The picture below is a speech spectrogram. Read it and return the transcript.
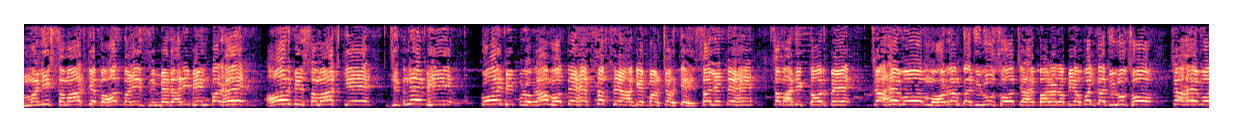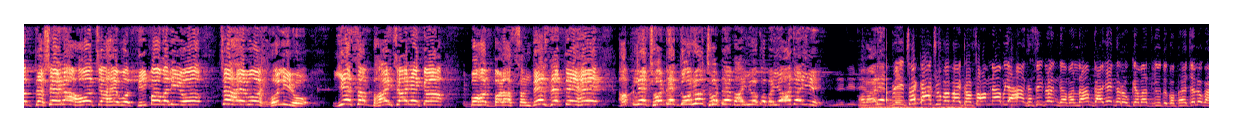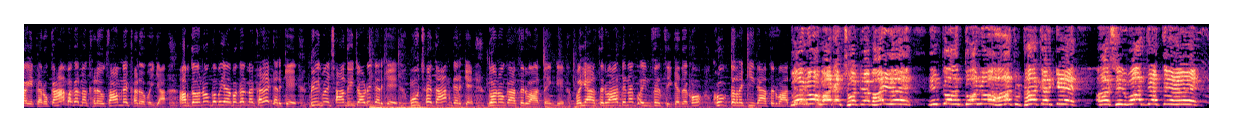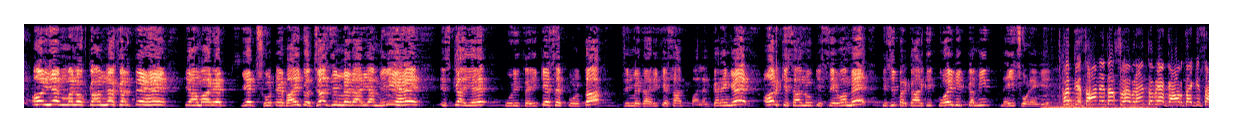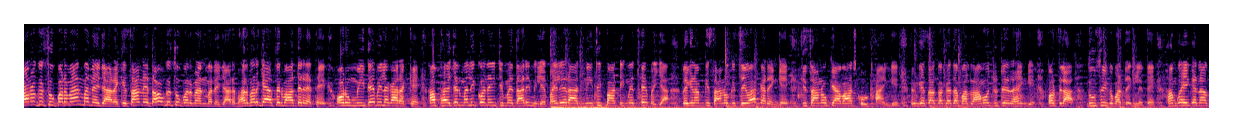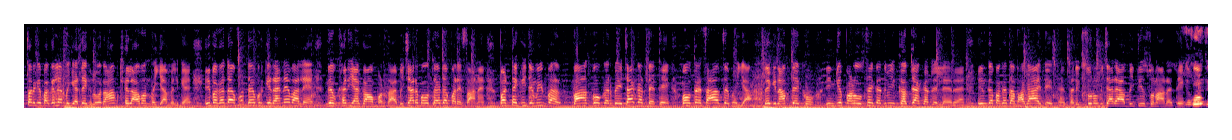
मलिक समाज के बहुत बड़ी ज़िम्मेदारी भी इन पर है। और भी समाज के जितने भी कोई भी प्रोग्राम होते हैं, सबसे आगे बढ़ चढ़ के हिस्सा लेते हैं। सामाजिक तौर पे, चाहे वो मुहर्रम का जुलूस हो, चाहे बारह रबी अव्वल का जुलूस हो, चाहे वो दशहरा हो, चाहे वो दीपावली हो, चाहे वो होली हो, ये सब भाईचारे का बहुत बड़ा संदेश देते हैं। अपने छोटे, दोनों छोटे भाइयों को भैया आ जाइए। हमारे पीछे कहाँ छुपे बैठो सामने अब यहाँ घसीट रहे बलराम का आगे करो के बाद युद्ध को फैसलो आगे करो कहाँ बगल में खड़े हो? सामने खड़े हो भैया। अब दोनों को भैया बगल में खड़े करके बीच में छांदी चौड़ी करके मुँह छेतान करके दोनों का आशीर्वाद देंगे। भैया आशीर्वाद देना कोई इनसे सीखे देखो खूब तरक्की का आशीर्वाद। दोनों हमारे छोटे भाई है इनको हम दोनों हाथ उठा करके आशीर्वाद देते हैं और ये मनोकामना करते हैं कि हमारे ये छोटे भाई को जो जिम्मेदारियाँ मिली है इसका ये पूरी तरीके से पूर्णता ज़िम्मेदारी के साथ पालन करेंगे और किसानों की सेवा में किसी प्रकार की कोई भी कमी नहीं छोड़ेंगे। अब किसान नेता स्वयं तो भैया कहा था, किसानों के सुपरमैन बने जा रहे किसान नेताओं के सुपरमैन बने जा रहे भर भर के आशीर्वाद दे रहे थे और उम्मीदें भी लगा रखे अब फैजल मलिक को नई ज़िम्मेदारी मिली पहले राजनीतिक पार्टी में थे भैया, लेकिन अब किसानों की सेवा करेंगे। किसानों की आवाज़ को उठाएँगे। इनके साथ बकायदा बलरामो जुटे रहेंगे। और फ़िलहाल दूसरी खबर देख लेते हैं। हम कहीं के उत्तर के बगल में, भैया देख लो, राम खिलावन भैया मिल गए ये बकायदा फतेहपुर के रहने वाले हैं। देवखरिया गाँव पड़ता है बेचारे बहुत ज़्यादा परेशान है। पट्टे की ज़मीन पर बाँस बोकर बेचा करते थे। बहुत साल से भैया। लेकिन अब देखो इनके पड़ोसे का आदमी कब्जा कर ले रहे हैं। इनका बगदा भगाए देते हैं। तनिक सुनो बेचारे आप बीती सुना रहे थे। को,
